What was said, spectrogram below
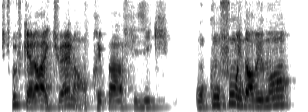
Je trouve qu'à l'heure actuelle, en prépa physique, on confond énormément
